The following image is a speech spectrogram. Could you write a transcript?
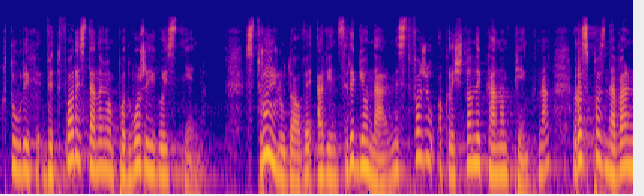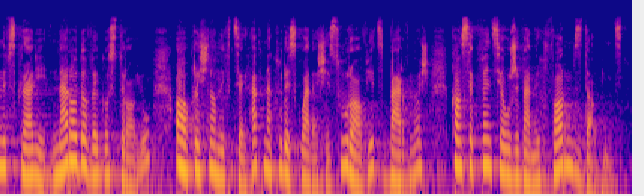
których wytwory stanowią podłoże jego istnienia. Strój ludowy, a więc regionalny, stworzył określony kanon piękna, rozpoznawalny w skali narodowego stroju, o określonych cechach, na które składa się surowiec, barwność, konsekwencja używanych form, zdobnictw.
